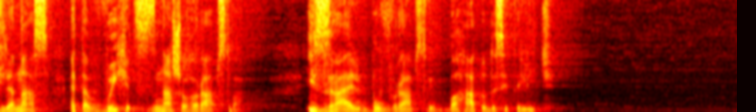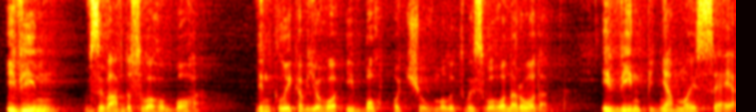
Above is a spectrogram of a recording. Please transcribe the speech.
Для нас це вихід з нашого рабства. Ізраїль був в рабстві багато десятиліть. І він взивав до свого Бога, він кликав його, і Бог почув молитви свого народа. І він підняв Моїсея,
